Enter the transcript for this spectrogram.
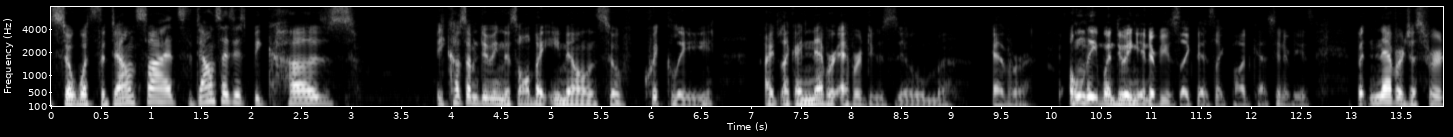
So what's the downsides? The downsides is because because I'm doing this all by email and so quickly, I like I never ever do Zoom ever. Only when doing interviews like this, like podcast interviews, but never just for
